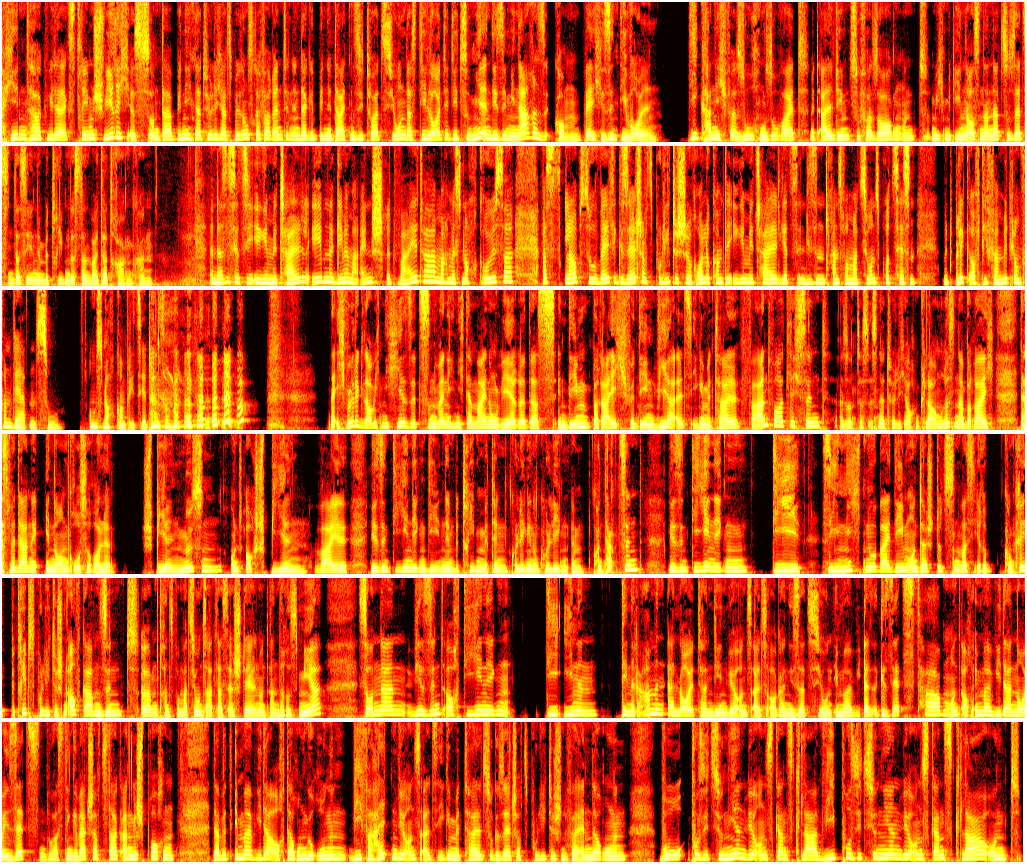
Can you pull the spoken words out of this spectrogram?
jeden Tag wieder extrem schwierig ist. Und da bin ich natürlich als Bildungsreferentin in der gebenedeiten Situation, dass die Leute, die zu mir in die Seminare kommen, welche sind, die wollen die kann ich versuchen, soweit mit all dem zu versorgen und mich mit ihnen auseinanderzusetzen, dass sie in den Betrieben das dann weitertragen können. Das ist jetzt die IG Metall-Ebene. Gehen wir mal einen Schritt weiter, machen wir es noch größer. Was glaubst du, welche gesellschaftspolitische Rolle kommt der IG Metall jetzt in diesen Transformationsprozessen mit Blick auf die Vermittlung von Werten zu? Um es noch komplizierter zu machen. Na, ich würde, glaube ich, nicht hier sitzen, wenn ich nicht der Meinung wäre, dass in dem Bereich, für den wir als IG Metall verantwortlich sind, also das ist natürlich auch ein klar umrissener Bereich, dass wir da eine enorm große Rolle spielen müssen und auch spielen, weil wir sind diejenigen, die in den Betrieben mit den Kolleginnen und Kollegen im Kontakt sind. Wir sind diejenigen, die sie nicht nur bei dem unterstützen, was ihre konkret betriebspolitischen Aufgaben sind, ähm, Transformationsatlas erstellen und anderes mehr, sondern wir sind auch diejenigen, die ihnen den Rahmen erläutern, den wir uns als Organisation immer äh, gesetzt haben und auch immer wieder neu setzen. Du hast den Gewerkschaftstag angesprochen. Da wird immer wieder auch darum gerungen, wie verhalten wir uns als IG Metall zu gesellschaftspolitischen Veränderungen? Wo positionieren wir uns ganz klar? Wie positionieren wir uns ganz klar? Und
